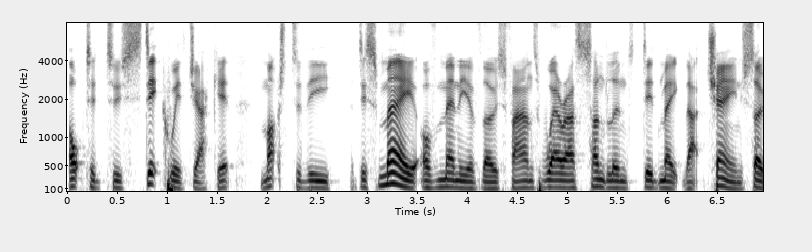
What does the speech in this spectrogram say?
opted to stick with Jackett, much to the dismay of many of those fans, whereas Sunderland did make that change. So,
